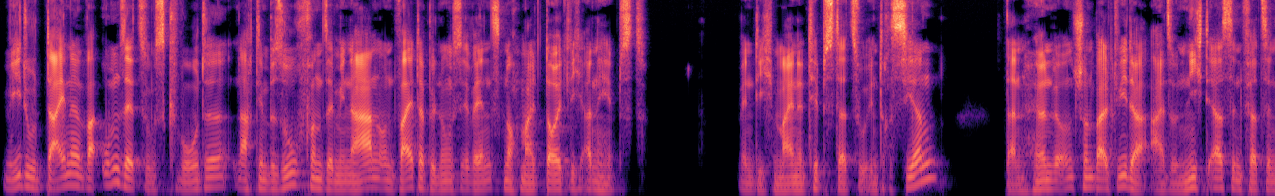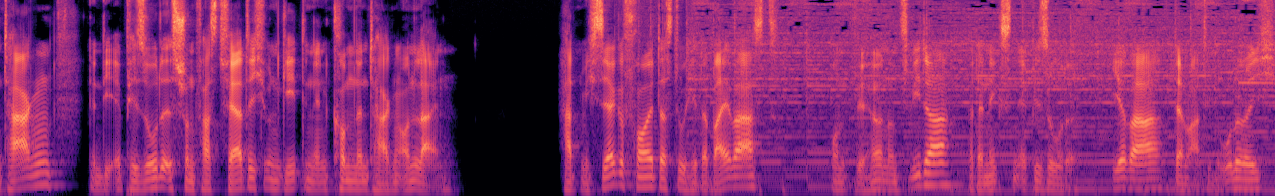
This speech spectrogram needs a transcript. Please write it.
wie du deine Umsetzungsquote nach dem Besuch von Seminaren und Weiterbildungsevents nochmal deutlich anhebst. Wenn dich meine Tipps dazu interessieren, dann hören wir uns schon bald wieder. Also nicht erst in 14 Tagen, denn die Episode ist schon fast fertig und geht in den kommenden Tagen online. Hat mich sehr gefreut, dass du hier dabei warst und wir hören uns wieder bei der nächsten Episode. Hier war der Martin Olerich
